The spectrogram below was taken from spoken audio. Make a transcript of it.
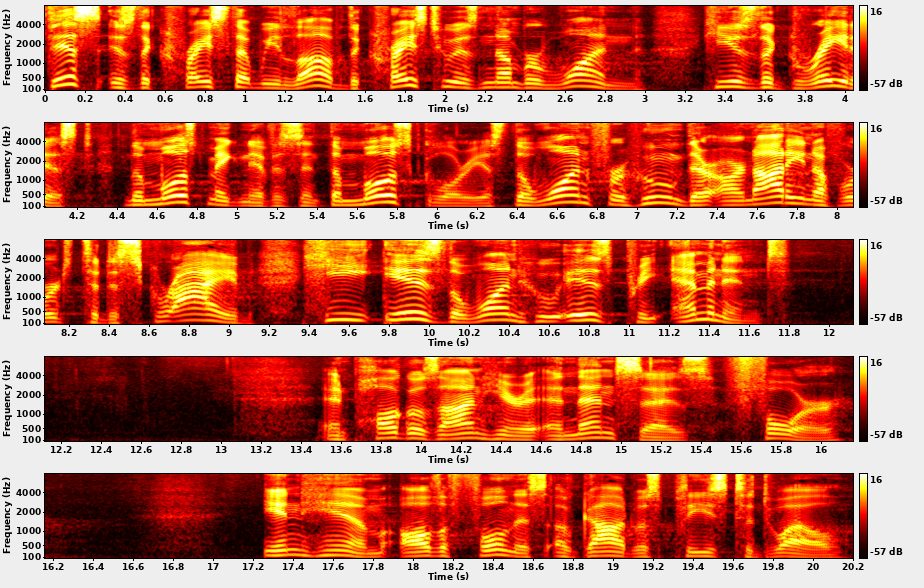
This is the Christ that we love, the Christ who is number one. He is the greatest, the most magnificent, the most glorious, the one for whom there are not enough words to describe. He is the one who is preeminent. And Paul goes on here and then says, For in him all the fullness of God was pleased to dwell,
